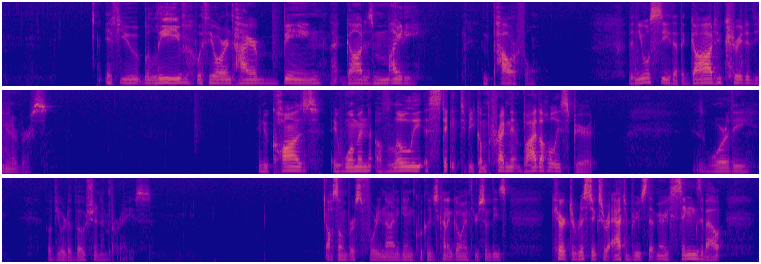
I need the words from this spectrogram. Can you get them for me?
if you believe with your entire being that God is mighty and powerful, then you will see that the God who created the universe and who caused a woman of lowly estate to become pregnant by the Holy Spirit is worthy of your devotion and praise. Also in verse 49, again, quickly just kind of going through some of these characteristics or attributes that Mary sings about.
